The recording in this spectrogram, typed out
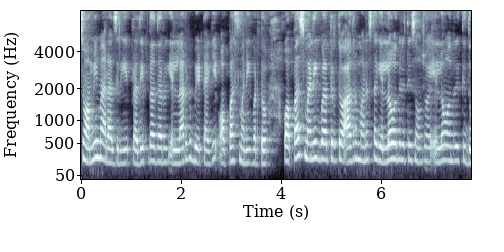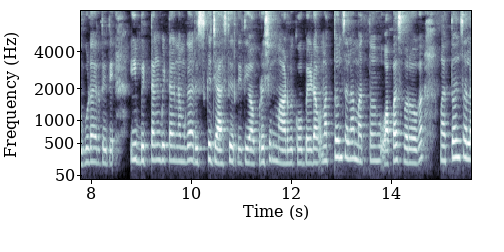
ಸ್ವಾಮಿ ಮಹಾರಾಜರಿಗೆ, ಪ್ರದೀಪ್ ದಾದರು ಎಲ್ಲರಿಗೂ ಭೇಟಿಯಾಗಿ ವಾಪಸ್ ಮನೆಗೆ ಬರ್ತೇವೆ. ವಾಪಸ್ ಮನೆಗೆ ಬರ್ತಿರ್ತೇವೆ, ಆದ್ರೆ ಮನಸ್ಸಾಗ ಎಲ್ಲೋ ಒಂದು ರೀತಿ ಸಂಶಯ, ಎಲ್ಲೋ ಒಂದು ರೀತಿ ದುಗುಡ ಇರ್ತೈತಿ. ಈ ಬಿಟ್ಟಂಗೆ ಬಿಟ್ಟಂಗೆ ನಮ್ಗೆ ರಿಸ್ಕ್ ಜಾಸ್ತಿ ಇರ್ತೈತಿ, ಆಪ್ರೇಷನ್ ಮಾಡಬೇಕು ಬೇಡ ಮತ್ತೊಂದು ಸಲ ಮತ್ತೊಂದು ವಾಪಸ್ ಬರುವಾಗ ಮತ್ತೊಂದು ಸಲ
